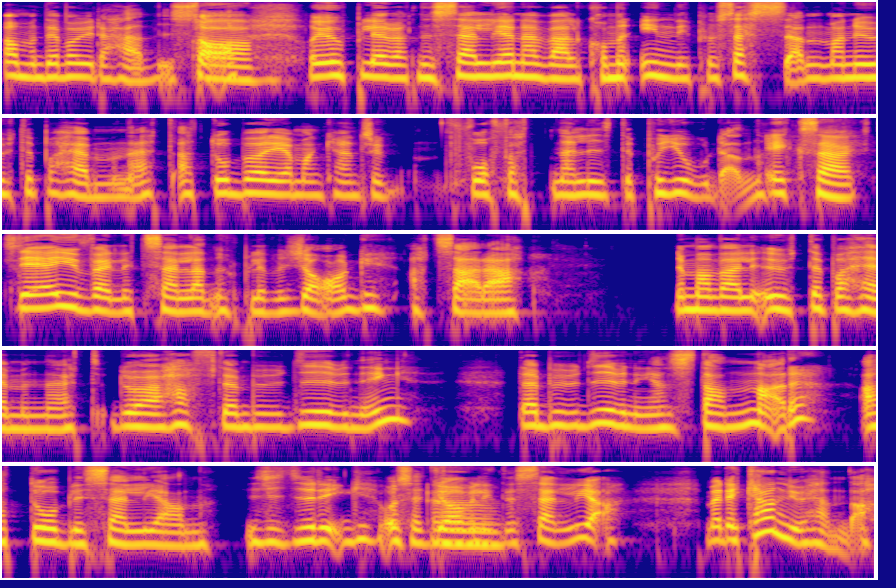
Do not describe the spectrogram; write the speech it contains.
ja men det var ju det här vi sa. Ja, Och jag upplever att när säljarna väl kommer in i processen, man är ute på Hemnet, att då börjar man kanske få fötterna lite på jorden. exakt. Det är ju väldigt sällan upplever jag att så här, när man väl är ute på Hemnet, du har haft en budgivning, där budgivningen stannar, att då blir säljaren girig och säger att jag vill inte sälja. Men det kan ju hända.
